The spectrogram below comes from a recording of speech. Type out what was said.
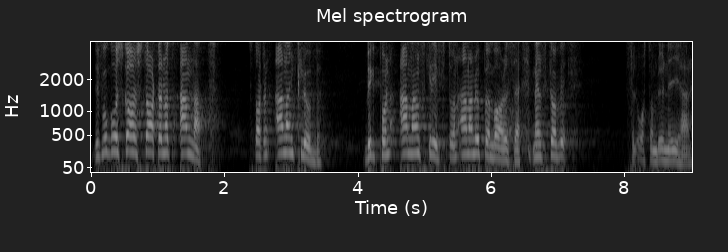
Du får gå och starta något annat. Starta en annan klubb. Byggd på en annan skrift och en annan uppenbarelse. Men ska vi... Förlåt om du är ny här.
